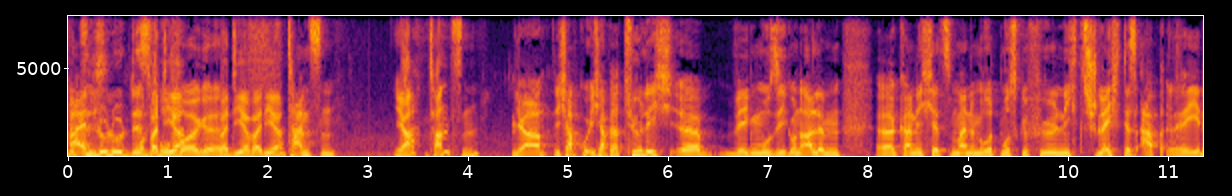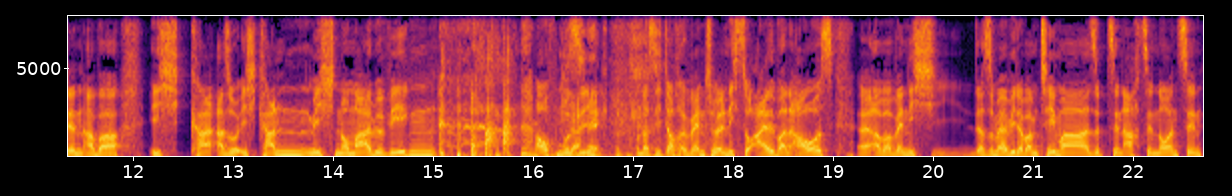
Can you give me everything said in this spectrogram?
Ein Witzig. Lulu-Diss Und bei pro dir? Folge. Bei dir, bei dir? Tanzen. Ja, tanzen? Ja, ich habe ich hab natürlich äh, wegen Musik und allem äh, kann ich jetzt meinem Rhythmusgefühl nichts Schlechtes abreden, aber ich kann also ich kann mich normal bewegen auf Musik und das sieht auch eventuell nicht so albern aus, äh, aber wenn ich da sind wir ja wieder beim Thema 17, 18, 19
